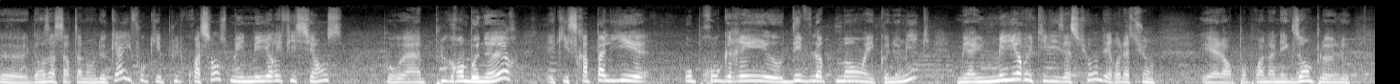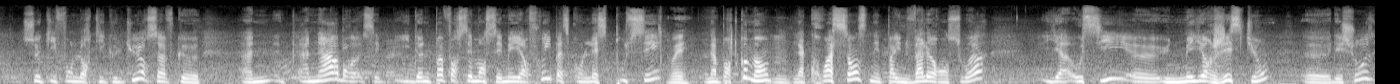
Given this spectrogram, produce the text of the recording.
euh, dans un certain nombre de cas, il faut qu'il y ait plus de croissance, mais une meilleure efficience pour un plus grand bonheur et qui ne sera pas lié au progrès, au développement économique, mais à une meilleure utilisation des relations. Et alors, pour prendre un exemple, ceux qui font de l'horticulture savent que un, arbre, il ne donne pas forcément ses meilleurs fruits parce qu'on le laisse pousser n'importe comment. Mm. La croissance n'est pas une valeur en soi. Il y a aussi euh, une meilleure gestion euh, des choses.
